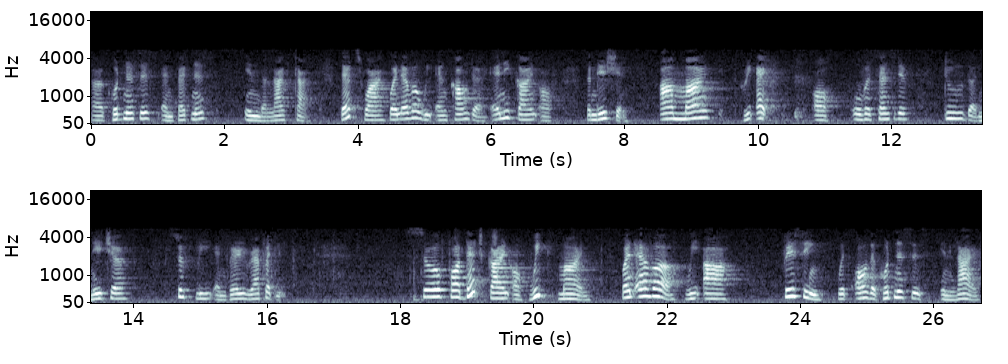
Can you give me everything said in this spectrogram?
uh, goodnesses and badness in the lifetime. That's why whenever we encounter any kind of condition, our mind reacts or oversensitive to the nature swiftly and very rapidly. So for that kind of weak mind, whenever we are facing with all the goodnesses in life,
